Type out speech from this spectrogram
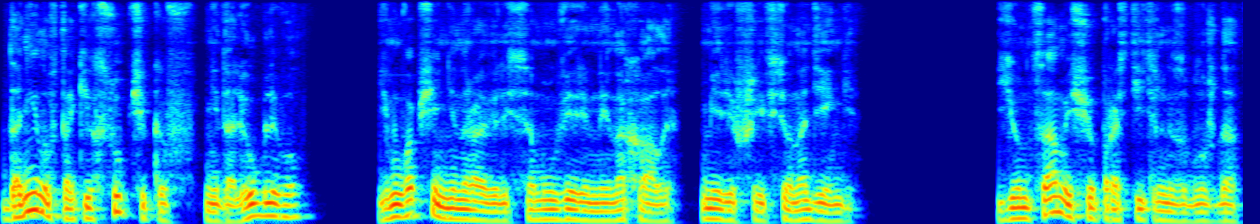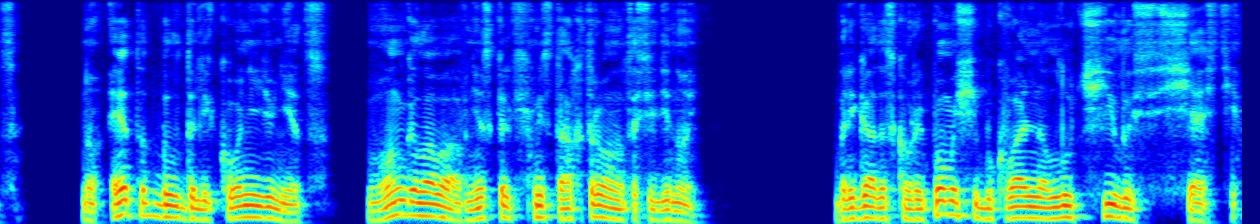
Данилов таких супчиков недолюбливал. Ему вообще не нравились самоуверенные нахалы, мерившие все на деньги. Юнцам еще простительно заблуждаться. Но этот был далеко не юнец. Вон голова в нескольких местах тронута сединой. Бригада скорой помощи буквально лучилась счастьем.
